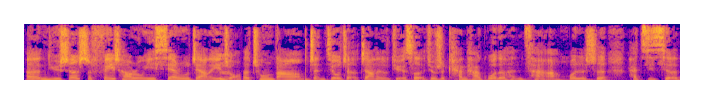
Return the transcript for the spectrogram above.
呃，女生是非常容易陷入这样的一种呃充当拯救者这样的一种角色，就是看她过得很惨啊，或者是她激起了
